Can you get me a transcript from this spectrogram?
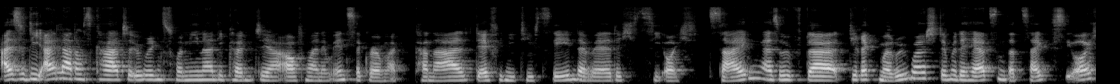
Also die Einladungskarte übrigens von Nina, die könnt ihr auf meinem Instagram-Kanal definitiv sehen. Da werde ich sie euch zeigen. Also da direkt mal rüber, Stimme der Herzen, da zeigt sie euch.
